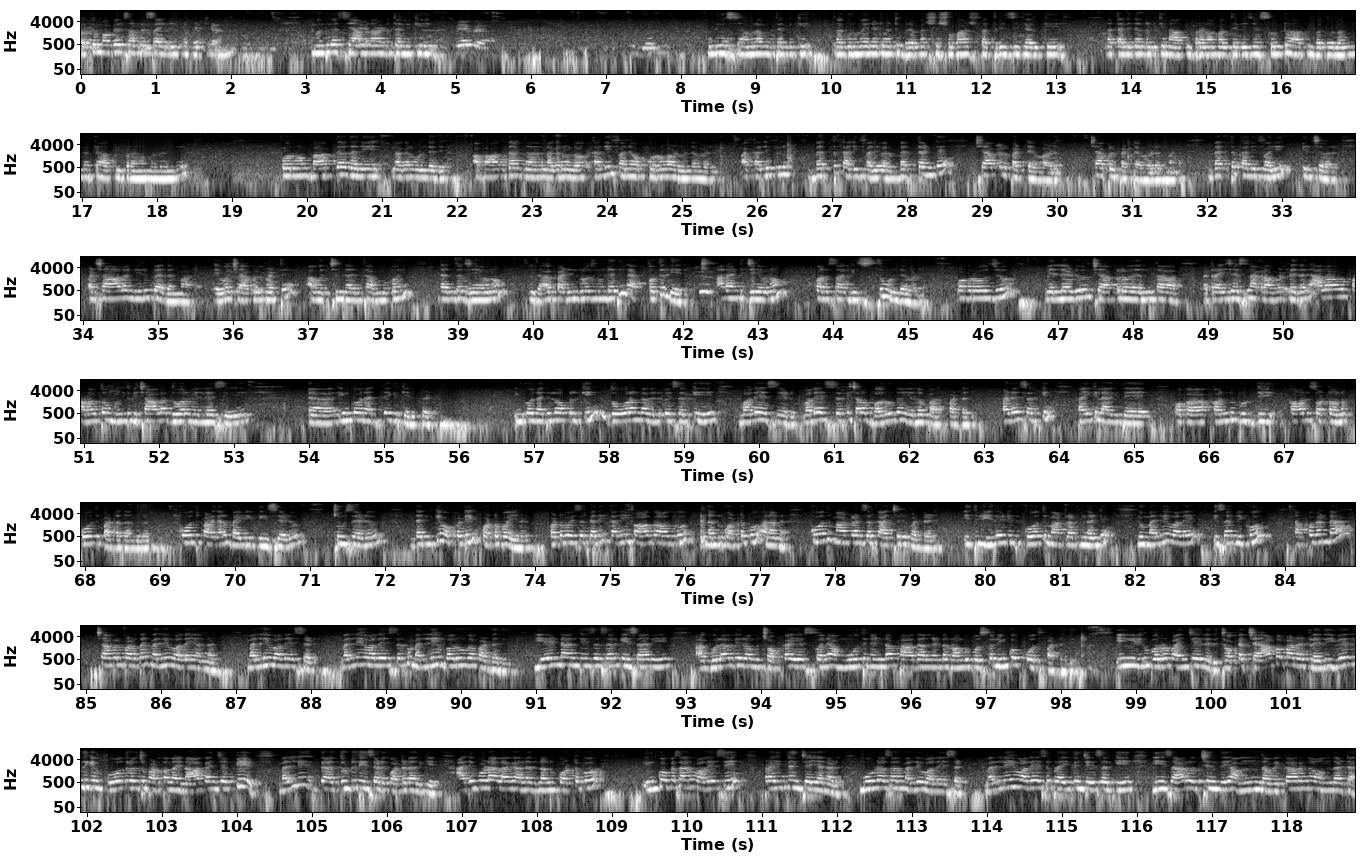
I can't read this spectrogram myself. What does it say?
Okay mobiles అందరు సైలెంట్లో పెట్టాను ముందుగా శ్యామలాంబ తల్లికి ముందుగా శ్యామలాంబ తల్లికి నా గురువైనటువంటి బ్రహ్మర్షి సుభాష్ పత్రిజీ గారికి నా తల్లిదండ్రులకి నా ఆత్మ ప్రణామాలు తెలియజేసుకుంటూ ఆత్మ బంధువులందరికీ ఆత్మ ప్రణామాలు అండి పూర్వం బాగ్దాద్ అనే నగరం ఉండేది. ఆ బాగ్దాద్ నగరంలో ఖలీఫ్ అనే ఒక కుర్రవాడు ఉండేవాడు. ఆ ఖలీఫ్ని బెర్త్ ఖలీఫ్ అనేవారు. బెర్త్ అంటే చేపలు పట్టేవాడు. చేపలు పట్టేవాడు అనమాట బెర్త్ ఖలీఫ్ అని పిలిచేవారు. వాడు చాలా నిరుపేద అనమాట ఏవో చేపలు పడితే అవి వచ్చిన దాంతో అమ్ముకొని దాంతో జీవనం అవి పడిన రోజు ఉండేది లేకపోతే లేదు. అలాంటి జీవనం కొనసాగిస్తూ ఉండేవాడు. ఒకరోజు వెళ్ళాడు చేపలు ఎంత ట్రై చేసినా అక్కడ అవ్వట్లేదని అలా పడవతో ముందుకు చాలా దూరం వెళ్ళేసి ఇంకో నది దగ్గరికి వెళ్ళిపోయాడు. ఇంకో నది లోపలికి దూరంగా వెళ్ళిపోయేసరికి వల వేసాడు. వల వేసేసరికి చాలా బరువుగా ఏదో ప- పడ్డది. పడేసరికి పైకి లాగితే ఒక కన్ను గుడ్డి కాలు సొట్ట ఉన్న కోతి పడ్డది అందులో కోతి పడగానే బయటికి తీసాడు చూశాడు. దానికి ఒక్కటి కొట్టబోయాడు. కొట్టబోయేసరికి అది ఖలీఫ్ ఆగు ఆగు నన్ను కొట్టకు అని అన్నాడు. కోతి మాట్లాడేసరికి ఆశ్చర్యపడ్డాడు. ఇది ఇదేంటి ఇది? కోతి మాట్లాడుతుందంటే నువ్వు మళ్ళీ వలే ఈసారి నీకు తప్పకుండా చేపలు పడతాయి మళ్ళీ వలే అన్నాడు. మళ్ళీ వల వేసాడు. మళ్ళీ వల మళ్ళీ బరువుగా పడ్డది. ఏంటి అని తీసేసరికి ఈసారి ఆ గులాబీ రంగు చొక్కా వేసుకొని ఆ మూతి నిండా పాదాల నిండా రంగు పోసుకొని ఇంకొక కోతి పడ్డది. ఈ బుర్ర పని చేయలేదు. ఒక్క చేప పడట్లేదు. ఇవెందుకు కోతులు వచ్చి పడుతున్నాయి నాకని చెప్పి మళ్ళీ దుడ్డు తీశాడు కొట్టడానికి. అది కూడా అలాగే అన్నది. నన్ను కొట్టకు. ఇంకొకసారి వలేసి ప్రయత్నం చేయన్నాడు మూడోసారి మళ్ళీ వలేసాడు మళ్ళీ వలేసి ప్రయత్నం చేసరికి ఈసారి వచ్చింది అంత వికారంగా ఉందట.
